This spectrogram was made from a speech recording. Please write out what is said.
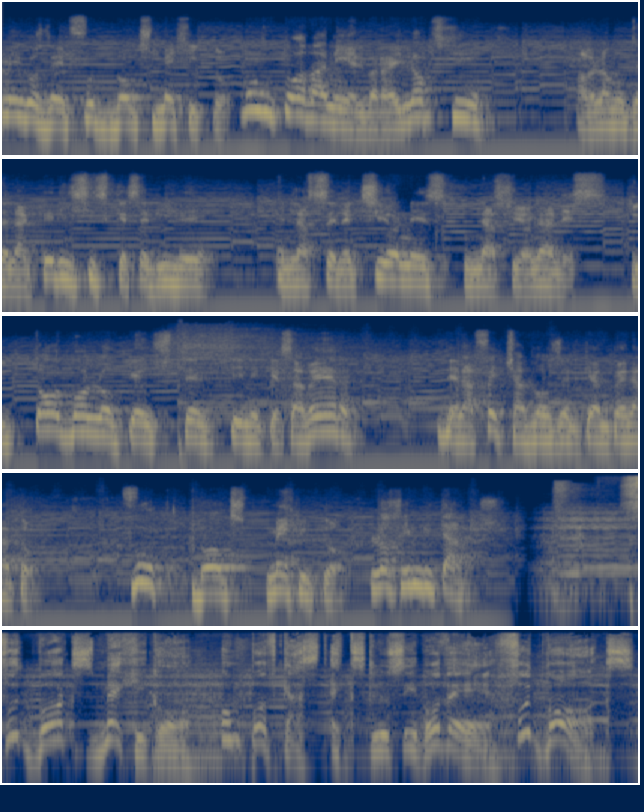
Amigos de Footbox México, junto a Daniel Brailovsky, hablamos de la crisis que se vive en las selecciones nacionales y todo lo que usted tiene que saber de la fecha 2 del campeonato. Footbox México, los invitamos. Footbox México, un podcast exclusivo de Footbox.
